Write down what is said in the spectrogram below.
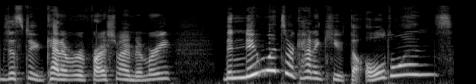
just to kind of refresh my memory. The new ones are kind of cute. The old ones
